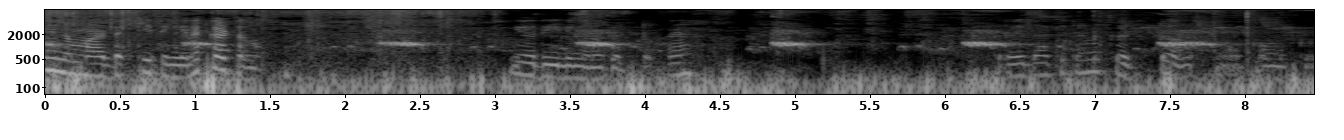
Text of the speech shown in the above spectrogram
ഇങ്ങനെ മടക്കിയിട്ട് ഇങ്ങനെ കെട്ടണം. ഈ ഒരു ഇങ്ങനെ കെട്ടും. ഏ? ഇതാക്കിയിട്ടാണ് കെട്ടുക. നമുക്ക്.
